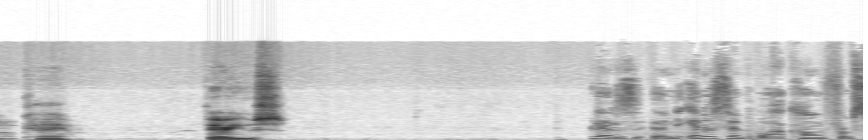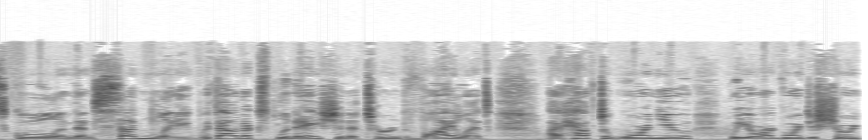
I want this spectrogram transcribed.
Okay. Fair use. Says an innocent walk home from school and then suddenly, without explanation, it turned violent. I have to warn you, we are going to show,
